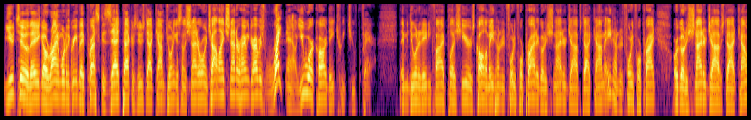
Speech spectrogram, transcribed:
You too. There you go. Ryan Wood of the Green Bay Press Gazette, PackersNews.com, joining us on the Schneider Orange Hotline. Schneider hiring drivers right now. You work hard, they treat you fair. They've been doing it 85 plus years. Call them 844 Pride or go to SchneiderJobs.com, 844 Pride, or go to SchneiderJobs.com.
